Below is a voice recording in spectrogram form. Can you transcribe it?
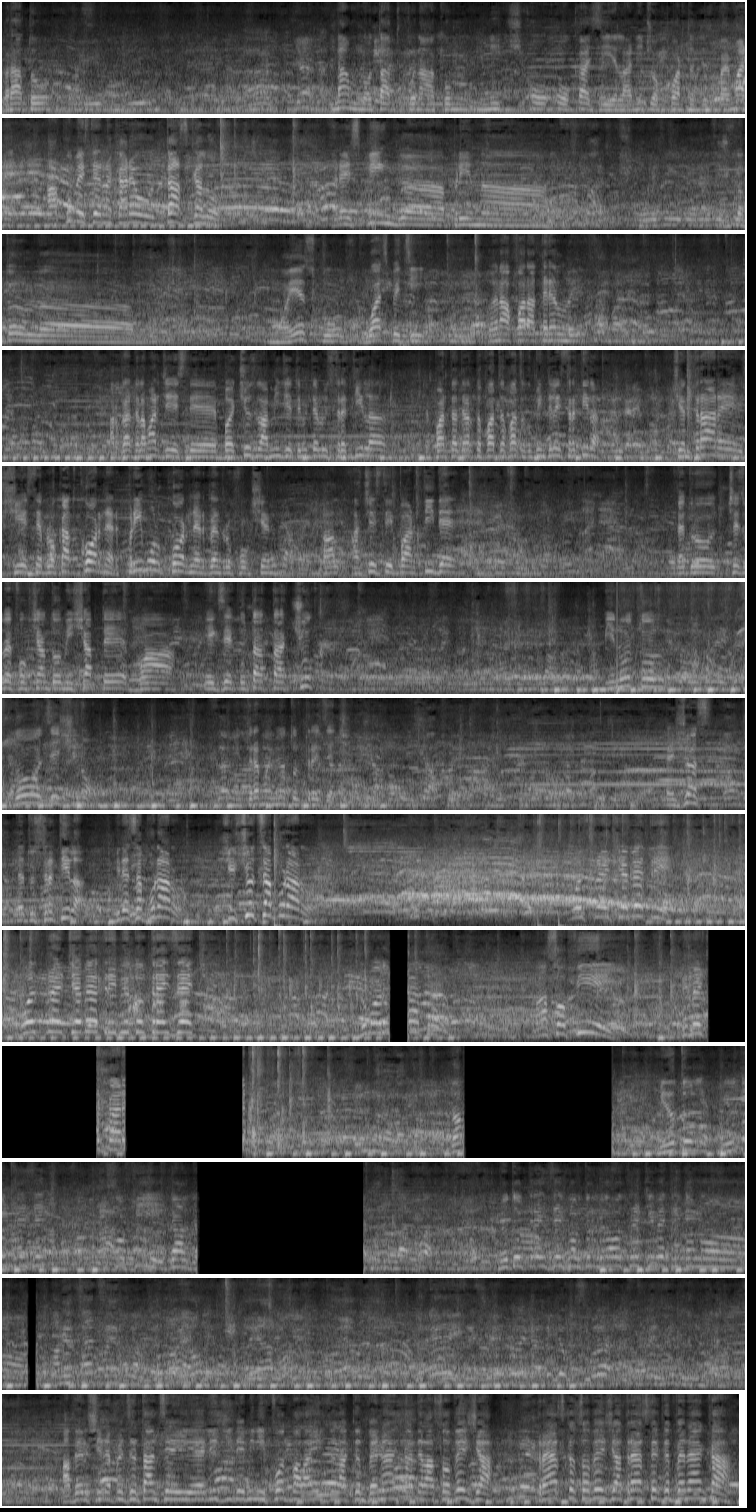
Ratu N-am notat până acum nici o ocazie la nicio poartă de mai mare. Acum este în careu Dascălu. Resping uh, prin uh, jucătorul uh, Moescu, oaspeții în afara terenului. Aruncat de la margine este Băciuz la minge, trimite lui Strătilă. Pe partea dreaptă față față cu Pintelei Strătilă. Centrare și este blocat corner. Primul corner pentru Focșen al acestei partide. Pentru CSB Focșan 2007 va executa Taciuc. Minutul 29. Intrăm în minutul 30. Pe jos, pentru Strătilă. Vine Săpunaru. Și șut Săpunaru. 11 metri. 11 metri, minutul 30. Numărul 4. A Sofiei. Primește Minutul 30, lovitură de la 11 metri, domnul anunțați. Avem și reprezentanții Ligii de Mini-Fotbal aici de la Câmpeneanca, de la Soveja. Trăiască Soveja, trăiască Câmpeneanca.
